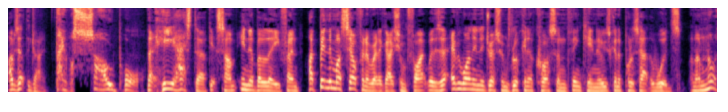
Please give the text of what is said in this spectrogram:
I was at the game. They were so poor that he has to get some inner belief. And I've been there myself in a relegation fight where there's everyone in the dressing room's looking across and thinking who's going to pull us out of the woods. And I'm not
